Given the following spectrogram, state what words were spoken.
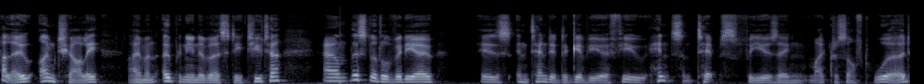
Hello, I'm Charly. I'm an Open University tutor, and this little video is intended to give you a few hints and tips for using Microsoft Word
